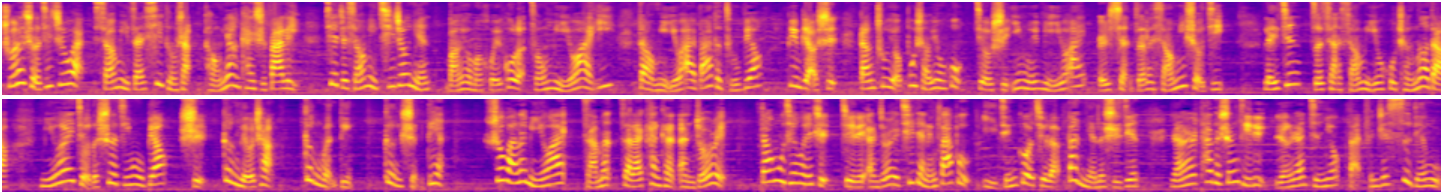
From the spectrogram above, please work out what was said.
除了手机之外，小米在系统上同样开始发力。借着小米七周年，网友们回顾了从米 UI 一到米 UI 八的图标，并表示当初有不少用户就是因为米 UI 而选择了小米手机。雷军则向小米用户承诺道，米 UI 九的设计目标是更流畅、更稳定、更省电。说完了米 UI，咱们再来看看 Android。到目前为止，距离 Android 七点零发布已经过去了半年的时间，然而它的升级率仍然仅有百分之四点五，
